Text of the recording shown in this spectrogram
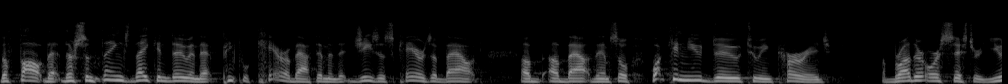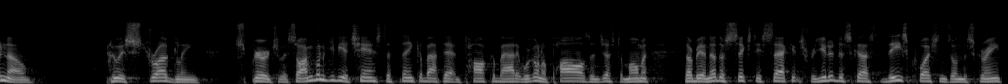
the thought that there's some things they can do and that people care about them and that Jesus cares about, about them. So, what can you do to encourage a brother or sister you know who is struggling spiritually. So I'm going to give you a chance to think about that and talk about it. We're going to pause in just a moment. There'll be another 60 seconds for you to discuss these questions on the screen.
